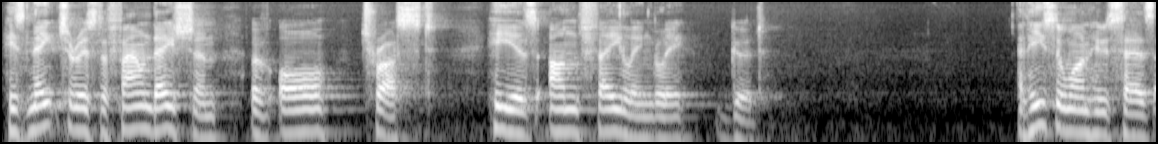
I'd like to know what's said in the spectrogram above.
His nature is the foundation of all trust. He is unfailingly good. And He's the one who says,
